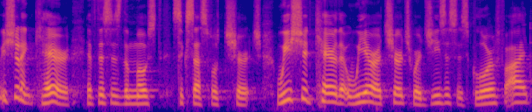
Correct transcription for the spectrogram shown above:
We shouldn't care if this is the most successful church. We should care that we are a church where Jesus is glorified,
